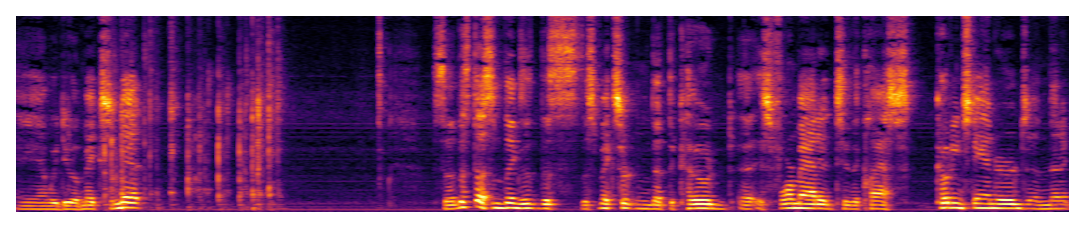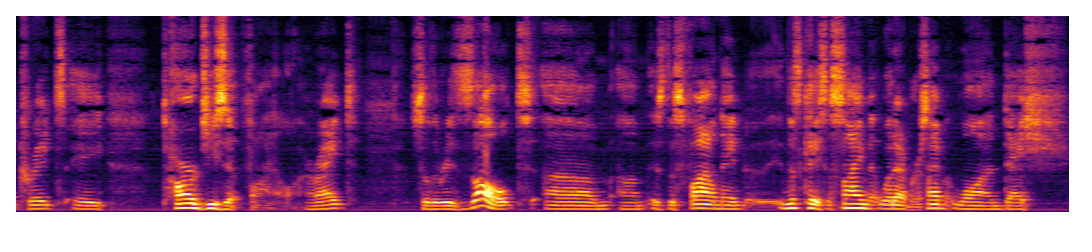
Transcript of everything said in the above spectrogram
and we do a make submit. So this does some things. This this makes certain that the code uh, is formatted to the class coding standards, and then it creates a tar gzip file. All right. So the result um, um, is this file named, in this case, assignment whatever, assignment one dash,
